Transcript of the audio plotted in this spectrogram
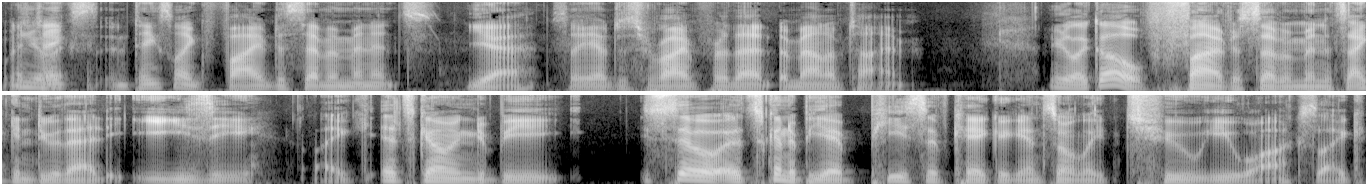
Which takes like, it takes like five to seven minutes. Yeah. So you have to survive for that amount of time. You're like, oh, five to seven minutes. I can do that easy. Like it's going to be so it's going to be a piece of cake against only two Ewoks. Like,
